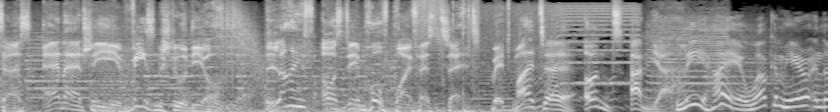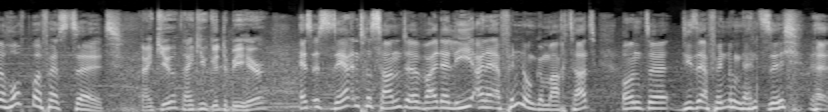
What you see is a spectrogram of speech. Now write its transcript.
Das Energy Wiesenstudio. Live aus dem Hofbräufestzelt. Mit Malte und Anja. Lee, hi, welcome here in the Hofbräufestzelt. Thank you, thank you. Good to be here. Es ist sehr interessant, äh, weil der Lee eine Erfindung gemacht hat und äh, diese Erfindung nennt sich, äh,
